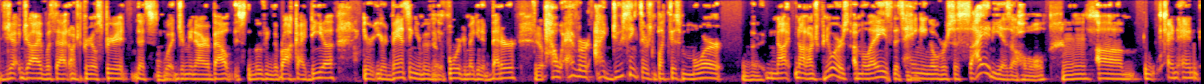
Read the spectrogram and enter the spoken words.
j- jive with that entrepreneurial spirit. That's mm-hmm. what Jimmy and I are about. It's the moving the rock idea. You're, you're advancing, you're moving yep. it forward, you're making it better. Yep. However, I do think there's like this more uh, not not entrepreneurs, a malaise that's hanging over society as a whole. Mm-hmm. Um, and and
